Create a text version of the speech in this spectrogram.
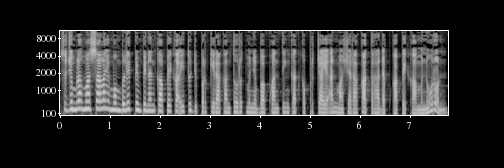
Sejumlah masalah yang membelit pimpinan KPK itu diperkirakan turut menyebabkan tingkat kepercayaan masyarakat terhadap KPK menurun.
